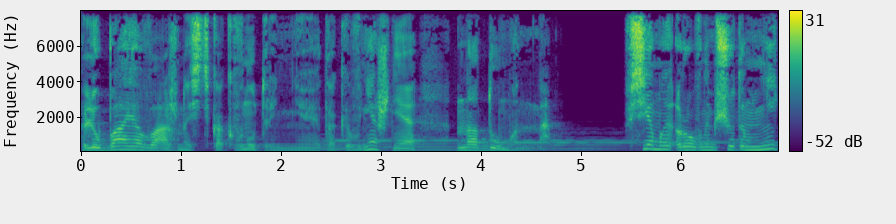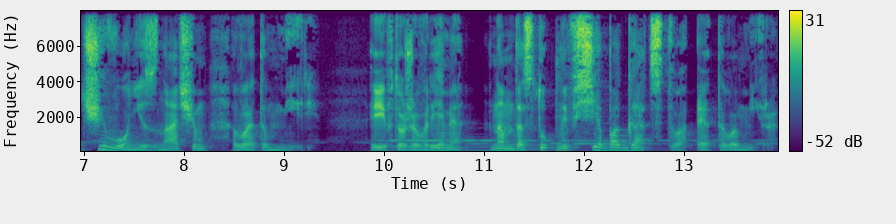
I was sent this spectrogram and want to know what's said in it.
Любая важность, как внутренняя, так и внешняя, надуманна. Все мы ровным счетом ничего не значим в этом мире. И в то же время нам доступны все богатства этого мира.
